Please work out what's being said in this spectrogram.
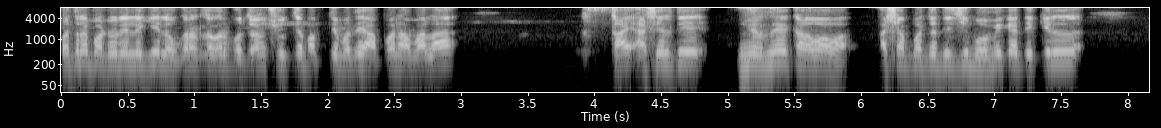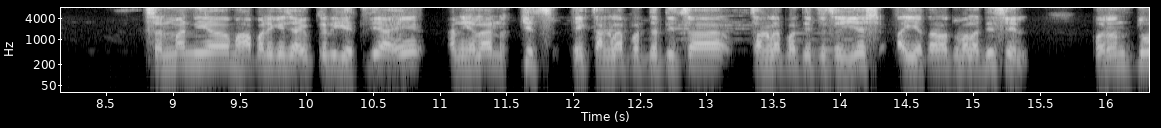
पत्र पाठवलेले की लवकरात लवकर मुद्रांक शुल्कच्या बाबतीमध्ये आपण आम्हाला काय असेल ते निर्णय कळवावा. अशा पद्धतीची भूमिका देखील सन्माननीय महापालिकेच्या आयुक्तांनी घेतली आहे. आणि ह्याला नक्कीच एक चांगल्या पद्धतीचा चांगल्या पद्धतीचं यश येताना तुम्हाला दिसेल. परंतु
